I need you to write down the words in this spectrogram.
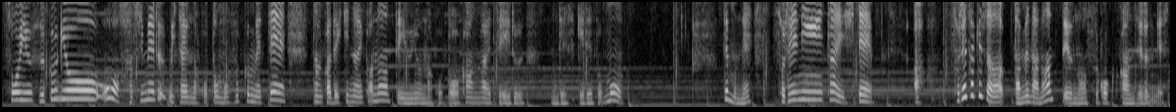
そういう副業を始めるみたいなことも含めてなんかできないかなっていうようなことを考えているんですけれども。でもねそれに対してあそれだけじゃダメだなっていうのをすごく感じるんです。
